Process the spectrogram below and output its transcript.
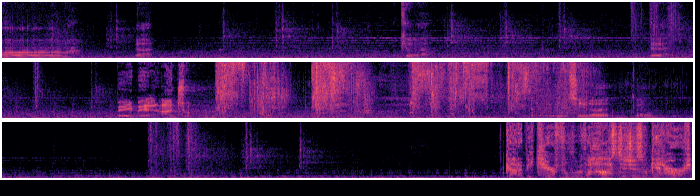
Um, yeah. Okay. Yeah. Baby, Ancho. You see that? Okay. Gotta be careful or the hostages will get hurt.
